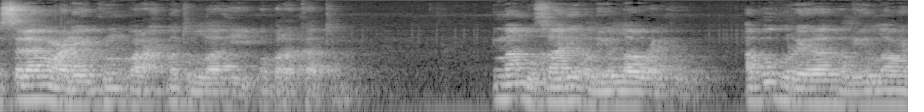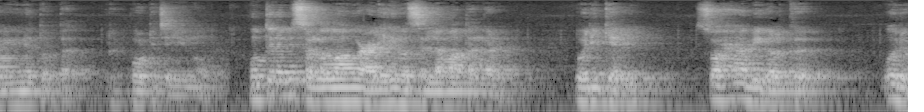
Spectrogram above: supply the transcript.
അസ്സലാമു അലൈക്കും വറഹ്മത്തുള്ളാഹി വബറകാതുഹു. ഇമാം ബുഖാരി റളിയല്ലാഹു അൻഹു അബൂ ഹുറൈറ റളിയല്ലാഹു അൻഹുവിനെ തൊട്ട് റിപ്പോർട്ട് ചെയ്യുന്നു. മുത്തുനബി സല്ലാഹു അലഹി വസല്ലമ തങ്ങൾ ഒരിക്കൽ സ്വഹാബികൾക്ക് ഒരു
